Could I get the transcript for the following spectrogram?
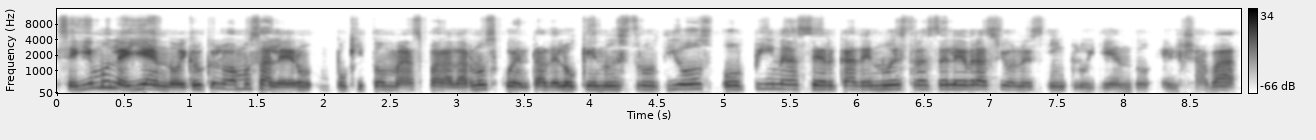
seguimos leyendo, y creo que lo vamos a leer un poquito más para darnos cuenta de lo que nuestro Dios opina acerca de nuestras celebraciones, incluyendo el Shabbat.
